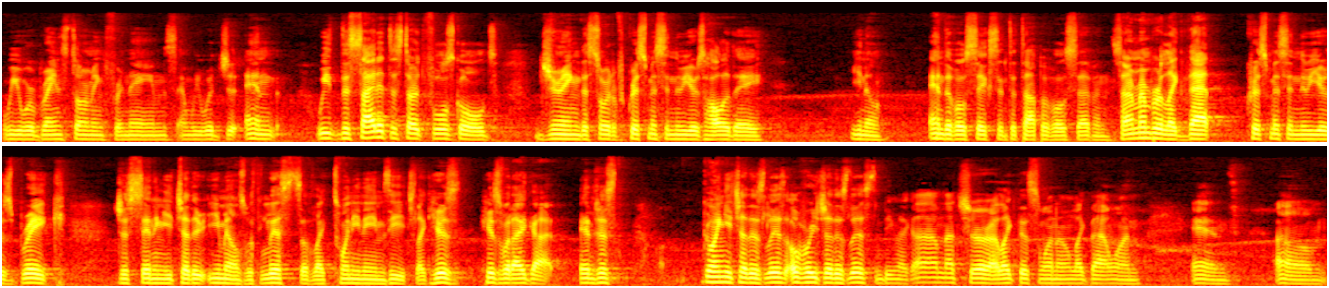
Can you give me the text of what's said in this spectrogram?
we were brainstorming for names and we would, ju- and we decided to start Fool's Gold during the sort of Christmas and New Year's holiday, you know, end of 06 into top of 07. So I remember like that Christmas and New Year's break just sending each other emails with lists of like 20 names each. Like here's here's what I got, and just going each other's list over each other's list and being like, ah, I'm not sure. I like this one. I don't like that one. And um,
